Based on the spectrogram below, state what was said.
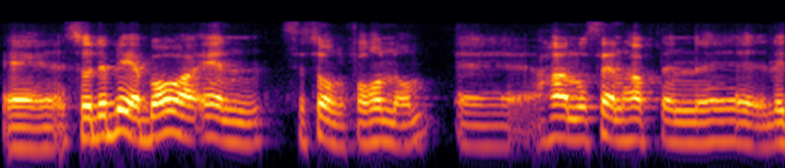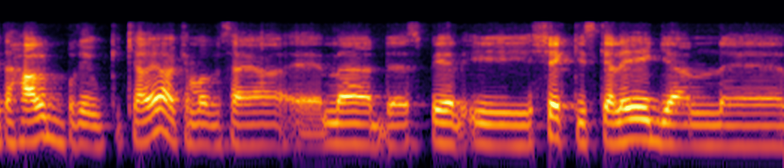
Eh, så det blev bara en säsong för honom. Eh, han har sen haft en eh, lite halvbrokig karriär kan man väl säga eh, med spel i tjeckiska ligan eh,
